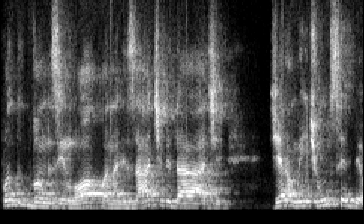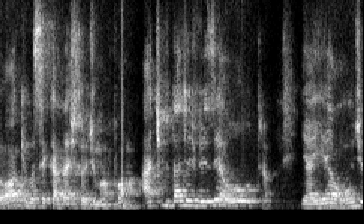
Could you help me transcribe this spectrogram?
quando vamos em loco analisar a atividade, Geralmente, um CBO que você cadastrou de uma forma, a atividade às vezes é outra. E aí é onde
